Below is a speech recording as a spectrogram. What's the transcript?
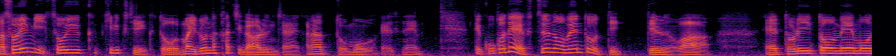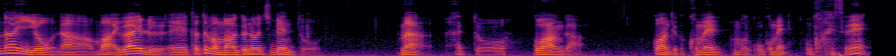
まあ、そういう意味そういう切り口でいくと、まあ、いろんな価値があるんじゃないかなと思うわけですね。でここで普通のお弁当って言ってるのは、えー取り留めもないような、まあ、いわゆる、えー例えば幕の内弁当まああとご飯がご飯というか米、まあ、お米？お米ですね。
